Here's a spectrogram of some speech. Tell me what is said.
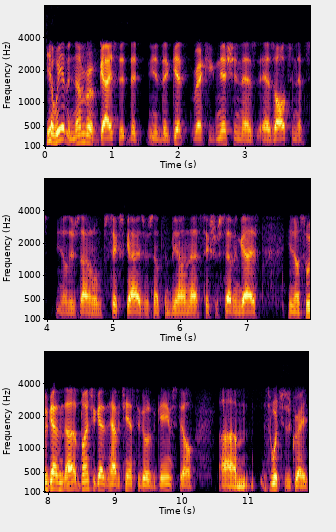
Yeah, we have a number of guys that that you know, that get recognition as as alternates. You know, there's I don't know six guys or something beyond that, six or seven guys. You know, so we've got a bunch of guys that have a chance to go to the game still, um, which is great.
